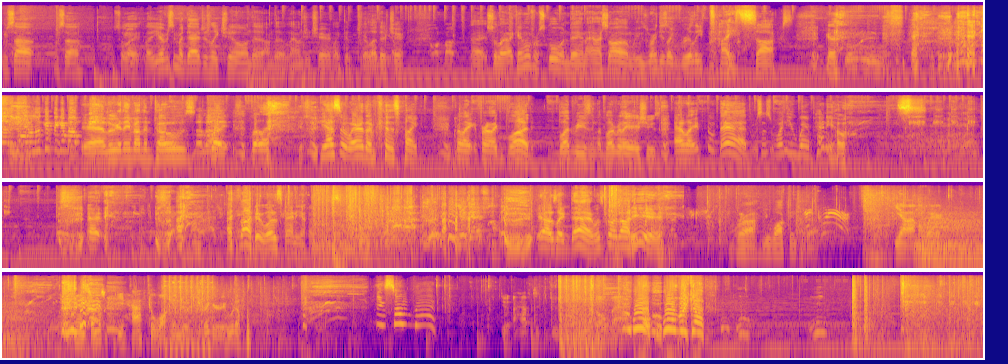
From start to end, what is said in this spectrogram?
What's up? What's up? So like, like you ever seen my dad just like chill on the on the lounging chair, like the, the leather chair? Alright, so like I came home from school one day and, and I saw him. He was wearing these like really tight socks. you gotta look at about feet. yeah, look at them on them toes. About But it. but like he has to wear them because like for like for like blood blood reason, like blood related issues. And I'm like, oh, Dad, this is when you wear pantyhose. And- I, I thought it was pantyhose. Yeah, I was like, Dad, what's going on here? Bruh, you walked into that. Yeah, I'm aware. Man, it's almost like you have to walk into it to trigger it. Who the He's so bad. Dude, I have to do so bad. Oh, oh my god!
